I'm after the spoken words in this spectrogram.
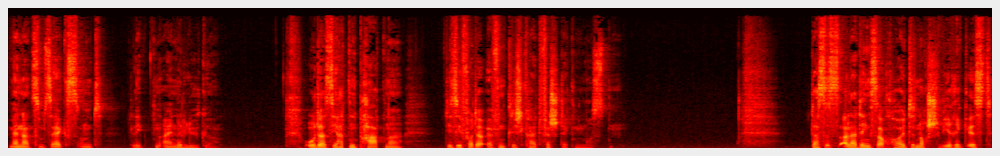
Männer zum Sex und lebten eine Lüge. Oder sie hatten Partner, die sie vor der Öffentlichkeit verstecken mussten. Dass es allerdings auch heute noch schwierig ist,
